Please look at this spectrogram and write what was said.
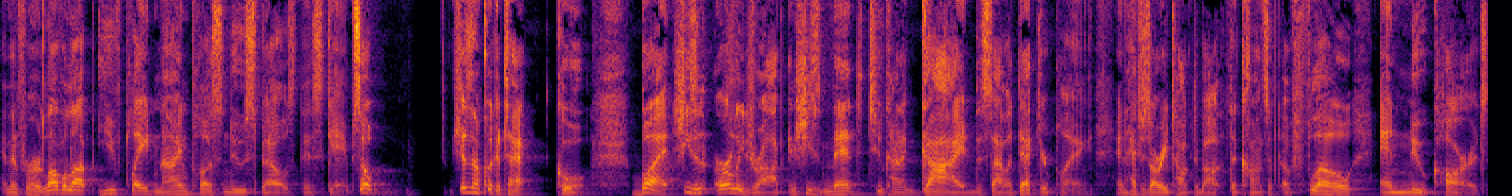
And then for her level up, you've played nine plus new spells this game. So she doesn't have quick attack. Cool. But she's an early drop and she's meant to kind of guide the style of deck you're playing. And Hetch has already talked about the concept of flow and new cards,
